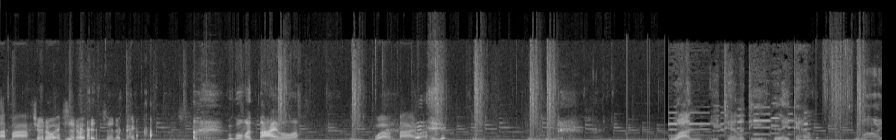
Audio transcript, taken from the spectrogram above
ตัดมาช่วยด้วยช่วยด้วยช่วยด้วยมึงว่ามันตายเปล่าวะ กลัวมันตายว่ะ One eternity later. เฮ้ย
